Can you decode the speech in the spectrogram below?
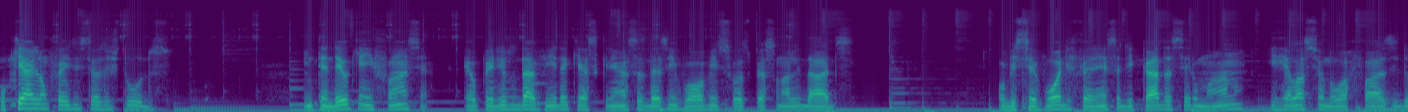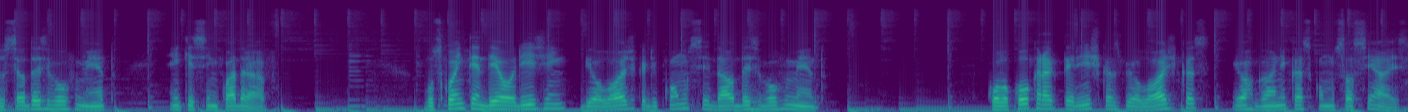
O que Aylon fez em seus estudos? Entendeu que a infância é o período da vida que as crianças desenvolvem suas personalidades. Observou a diferença de cada ser humano e relacionou a fase do seu desenvolvimento em que se enquadrava. Buscou entender a origem biológica de como se dá o desenvolvimento. Colocou características biológicas e orgânicas como sociais.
